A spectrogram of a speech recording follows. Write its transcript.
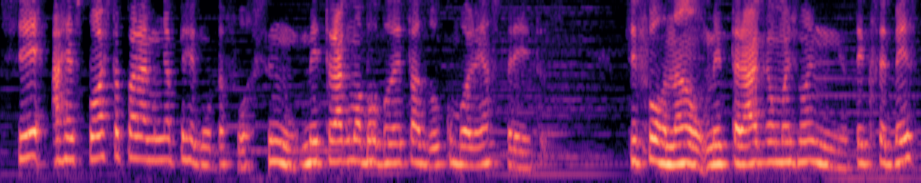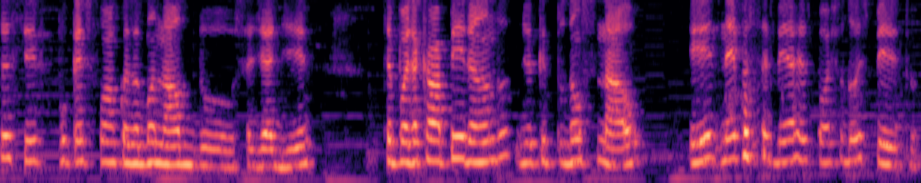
se a resposta para a minha pergunta for sim, me traga uma borboleta azul com bolinhas pretas. Se for não, me traga uma joaninha. Tem que ser bem específico, porque se for uma coisa banal do seu dia a dia, você pode acabar pirando de que tudo é um sinal e nem perceber a resposta do espírito.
